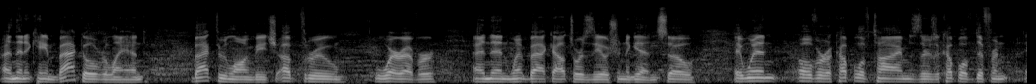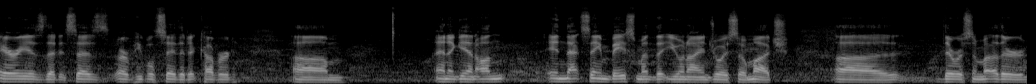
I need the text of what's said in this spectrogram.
and then it came back overland, back through Long Beach, up through wherever, and then went back out towards the ocean again. So it went over a couple of times. There's a couple of different areas that it says, or people say that it covered. Um, and again, on in that same basement that you and I enjoy so much, uh, there were some other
